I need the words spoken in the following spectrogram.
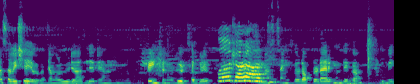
असा विषय आहे बघा त्यामुळे व्हिडिओ आज लेट येणार तुम्हाला खूप टेन्शनमध्ये आहेत सगळे. असं सांगितलं डॉक्टर डायरेक्ट म्हणले का तुम्ही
